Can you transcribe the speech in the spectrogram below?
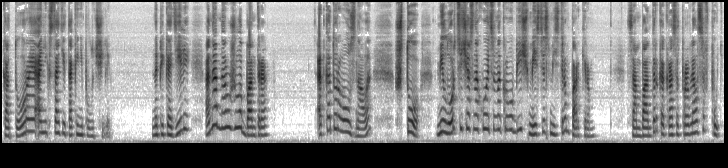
которые они, кстати, так и не получили. На Пикадилли она обнаружила Бантера, от которого узнала, что Милорд сейчас находится на Кроу-Бич вместе с мистером Паркером. Сам Бантер как раз отправлялся в путь,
